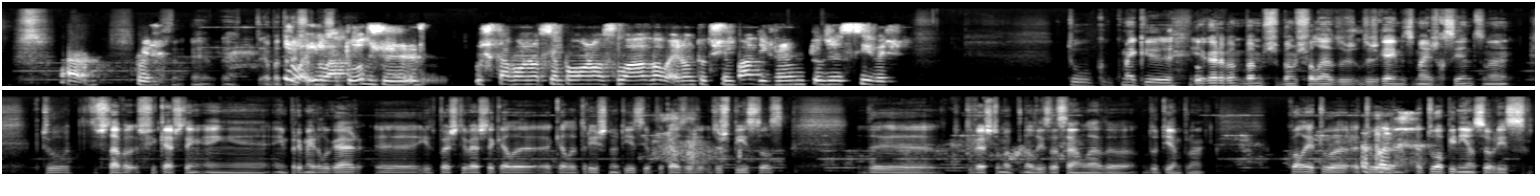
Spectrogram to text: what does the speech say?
Ah, pois. É, é, é uma e, e lá todos, os que estavam sempre ao nosso lado, eram todos simpáticos, eram todos acessíveis. Tu, como é que. E agora vamos, vamos falar dos, dos games mais recentes, não é? tu estava, ficaste em, em, eh, em primeiro lugar uh, e depois tiveste aquela, aquela triste notícia por causa do, dos Pistols, de, tiveste uma penalização lá do, do tempo, não é? Qual é a tua, a tua, a tua opinião sobre isso?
